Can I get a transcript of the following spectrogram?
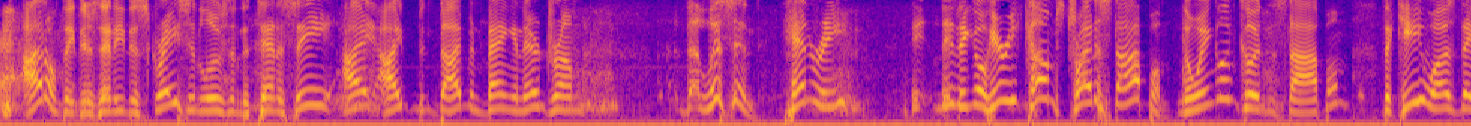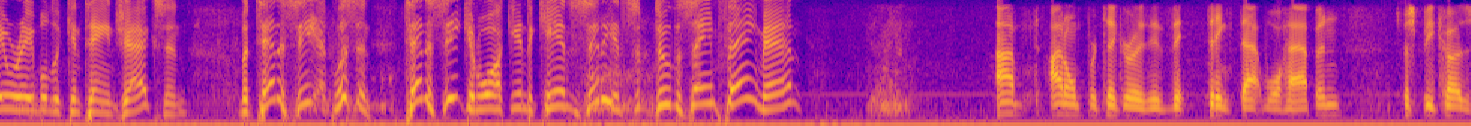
I don't think there's any disgrace in losing to Tennessee. I, I, I've been banging their drum. Listen, Henry they, they go, here he comes. Try to stop him. New England couldn't stop him. The key was they were able to contain Jackson. But Tennessee, listen, Tennessee could walk into Kansas City and do the same thing, man. I I don't particularly th- think that will happen, just because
